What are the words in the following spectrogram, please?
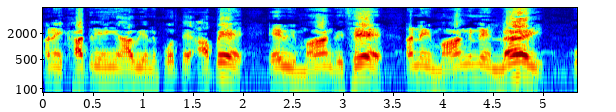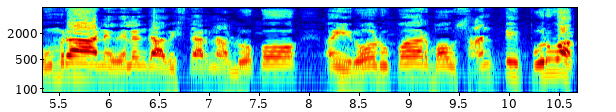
અને ખાતરી અહીંયા આવી અને પોતે આપે એવી માંગ છે. અને માંગને લઈ ઉમરા અને વેલંદા વિસ્તારના લોકો અહીં રોડ ઉપર બહુ શાંતિપૂર્વક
